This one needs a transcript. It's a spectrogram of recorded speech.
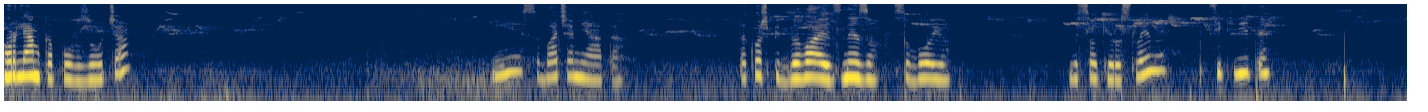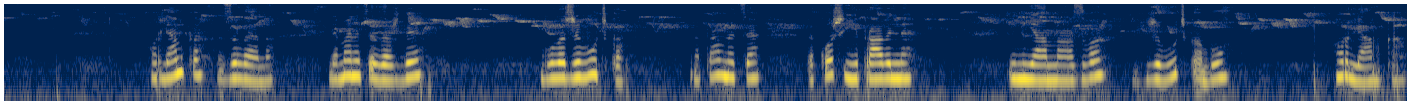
Горлянка повзуча і собача м'ята. Також підбивають знизу собою високі рослини, ці квіти. Горлянка зелена. Для мене це завжди була живучка. Напевне, це також її правильне ім'я, назва живучка або горлянка.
